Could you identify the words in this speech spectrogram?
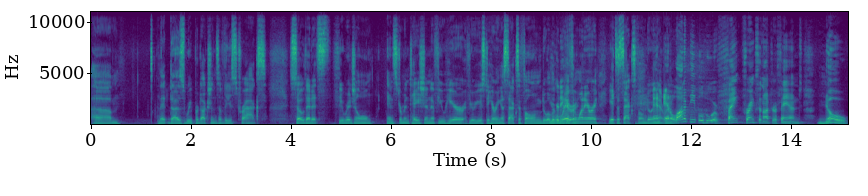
um, that does reproductions of these tracks so that it's the original instrumentation. If you hear, if you're used to hearing a saxophone do a you're little riff in one area, it's a saxophone doing and, that. And a lot of people who are Frank, Frank Sinatra fans know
